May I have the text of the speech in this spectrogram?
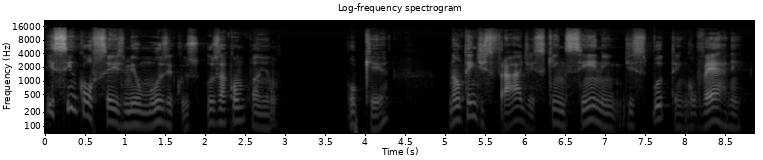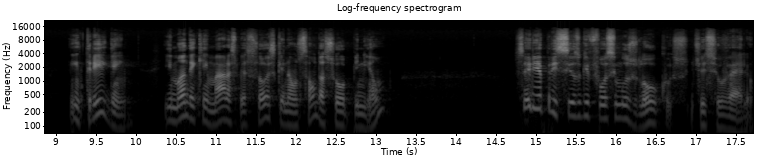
e cinco ou seis mil músicos os acompanham. O quê? Não tem frades que ensinem, disputem, governem, intriguem e mandem queimar as pessoas que não são da sua opinião? Seria preciso que fôssemos loucos, disse o velho.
